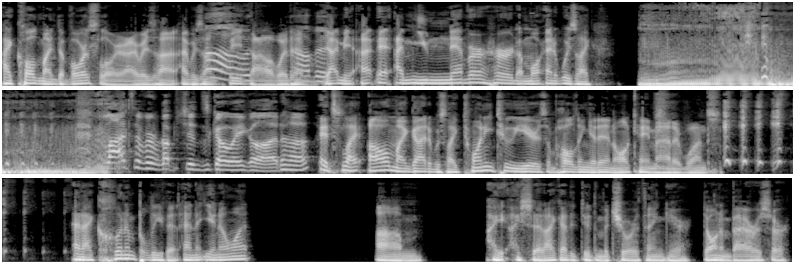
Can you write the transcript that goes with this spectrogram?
I called my divorce lawyer. I was on, I was on Oh, speed dial with him. it. I mean, I, I, I mean, you never heard a more, and it was like, Lots of eruptions going on, huh? it's like, oh my God, it was like 22 years of holding it in all came out at once. and I couldn't believe it. And you know what? Um, I, I said, I got to do the mature thing here. Don't embarrass her.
